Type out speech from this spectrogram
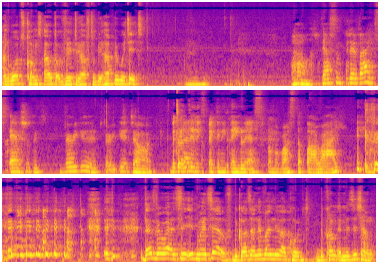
And what comes out of it, you have to be happy with it. Mm-hmm. Wow, that's some good advice, actually. Very good, very good, John. But I didn't expect anything less from a Rastafari. That's the way I see it myself because I never knew I could become a musician.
